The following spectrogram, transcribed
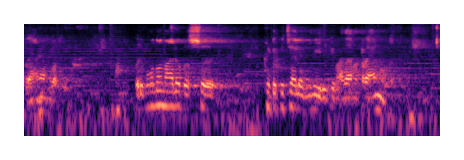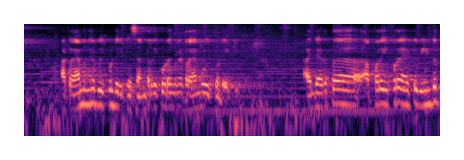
ട്രാം എന്ന് പറയുന്നത്. ഒരു മൂന്നോ നാലോ ബസ് ഘടിപ്പിച്ചാൽ എങ്ങനെയിരിക്കും? അതാണ് ട്രാം ഉള്ളത്. ആ ട്രാം ഇങ്ങനെ പോയിക്കൊണ്ടിരിക്കും. സെന്ററിൽ കൂടെ ഇങ്ങനെ ട്രാം പോയിക്കൊണ്ടിരിക്കും. അതിന്റെ അടുത്ത അപ്പുറം ഇപ്പുറമായിട്ട് വീണ്ടും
